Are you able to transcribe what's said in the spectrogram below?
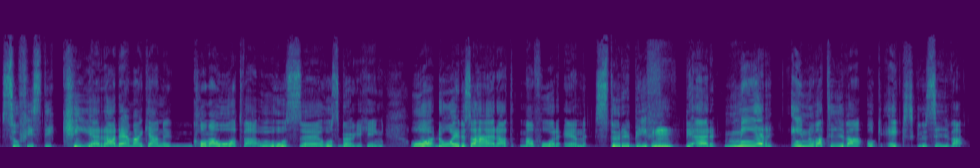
sofistikerade man kan komma åt va, hos, eh, hos Burger King. Och då är det så här att man får en större biff, det är mer innovativa och exklusiva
